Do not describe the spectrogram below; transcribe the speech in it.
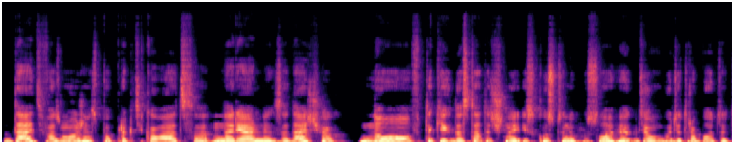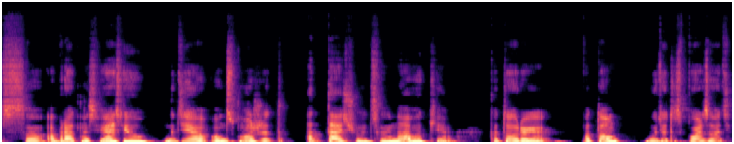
дать возможность попрактиковаться на реальных задачах, но в таких достаточно искусственных условиях, где он будет работать с обратной связью, где он сможет оттачивать свои навыки, которые потом будет использовать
